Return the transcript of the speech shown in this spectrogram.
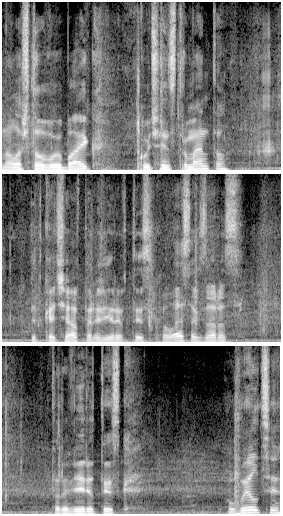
Налаштовую байк, куча інструменту. Підкачав, перевірив тиск в колесах. Зараз перевірю тиск у вилці.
